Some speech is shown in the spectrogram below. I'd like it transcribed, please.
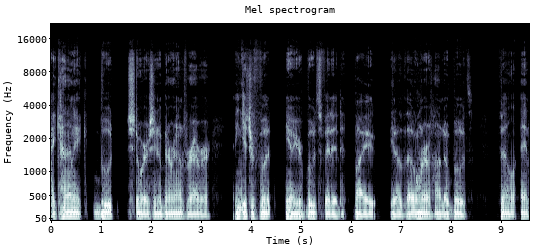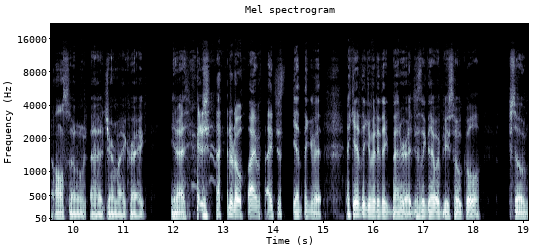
iconic boot stores, you know, been around forever and get your foot, you know, your boots fitted by, you know, the owner of Hondo Boots, Phil, and also uh, Jeremiah Craig. You know, I, just, I don't know why, but I just can't think of it. I can't think of anything better. I just think that would be so cool. So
